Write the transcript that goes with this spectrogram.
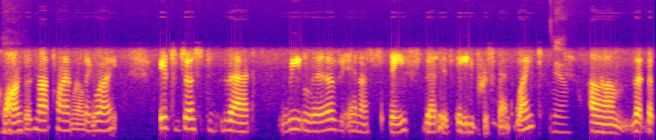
Kwanzaa's not primarily white. It's just that we live in a space that is 80% white. Yeah. Um, that the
